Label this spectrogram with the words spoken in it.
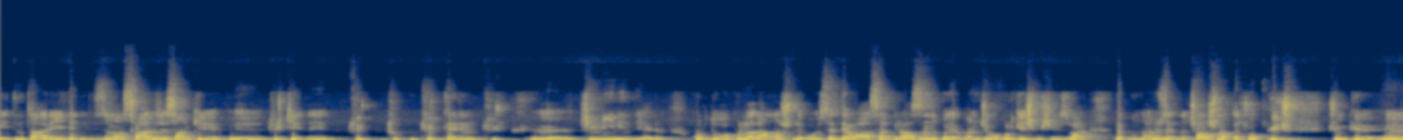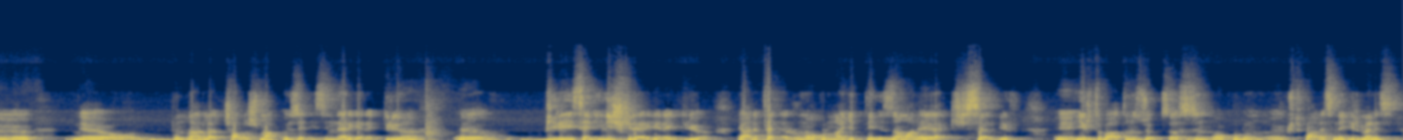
eğitim tarihi denildiği zaman sadece sanki Türkiye'de Türk Türklerin Türk kimliğinin diyelim kurduğu okullar anlaşılıyor. Oysa devasa bir azınlık ve yabancı okul geçmişimiz var ve bunlar üzerine çalışmakta çok güç. Çünkü e, bunlarla çalışmak özel izinler gerektiriyor. E, bireysel ilişkiler gerektiriyor. Yani Fener Rum Okulu'na gittiğiniz zaman eğer kişisel bir e, irtibatınız yoksa sizin okulun e, kütüphanesine girmeniz,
